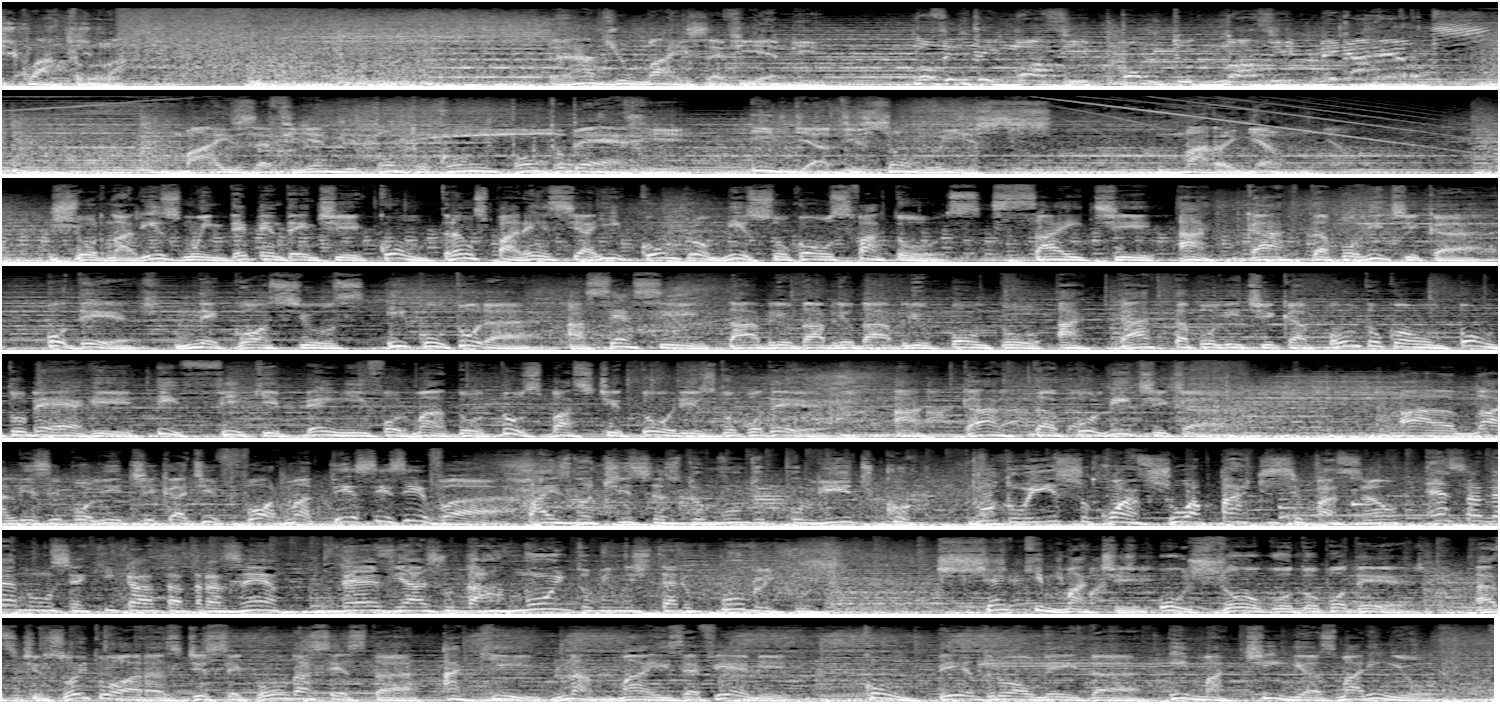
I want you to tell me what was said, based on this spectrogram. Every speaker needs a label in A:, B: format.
A: 624. Rádio Mais FM 99.9 MHz. MaisFM.com.br. Ilha de São Luís, Maranhão. Jornalismo independente com transparência e compromisso com os fatos. Site A Carta Política. Poder, negócios e cultura. Acesse www.acartapolitica.com.br e fique bem informado dos bastidores do poder. A Carta Política. A análise política de forma decisiva.
B: Faz notícias do mundo político, tudo isso com a sua participação. Essa denúncia aqui que ela está trazendo deve ajudar muito o Ministério Público.
A: Cheque Mate, o jogo do poder. Às 18 horas de segunda a sexta, aqui na Mais FM, com Pedro Almeida e Matias Marinho.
